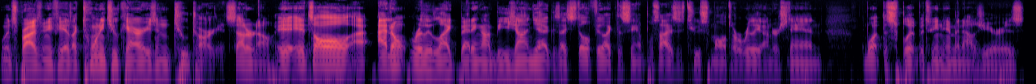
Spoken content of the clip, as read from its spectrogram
Wouldn't surprise me if he had like 22 carries and two targets. I don't know. It, it's all. I, I, don't really like betting on Bijan yet because I still feel like the sample size is too small to really understand what the split between him and Allgeier is.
